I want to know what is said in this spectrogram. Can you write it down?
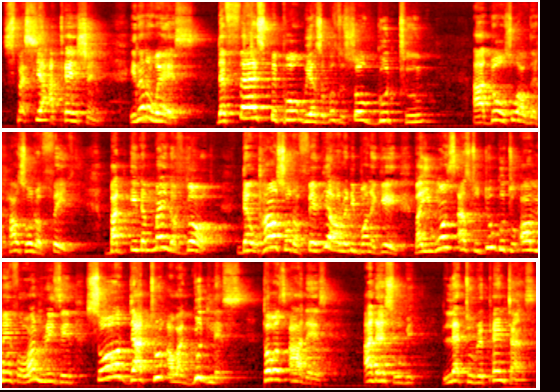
special attention. In other words, the first people we are supposed to show good to are those who are of the household of faith. But in the mind of God, the household of faith, they are already born again. But He wants us to do good to all men for one reason, so that through our goodness towards others, others will be led to repentance,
